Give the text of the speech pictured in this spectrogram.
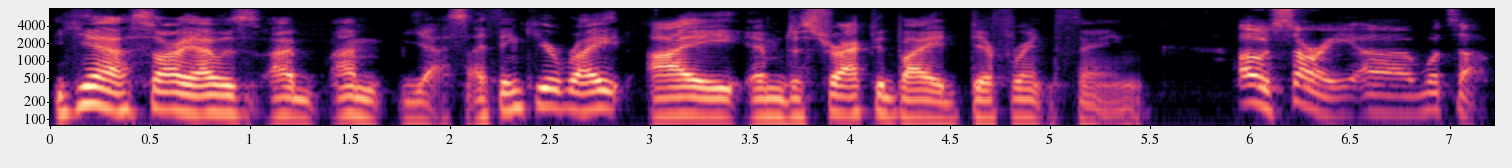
Yeah, sorry, I was I'm I'm yes, I think you're right. I am distracted by a different thing. Oh, sorry. Uh, what's up?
